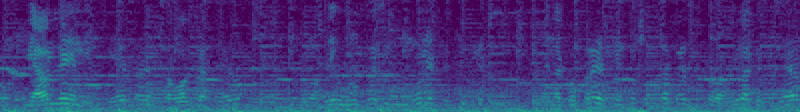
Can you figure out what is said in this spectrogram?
confiable en limpieza en sabor casero y te digo un precio muy accesible en la compra de 180 pesos por arriba que serían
